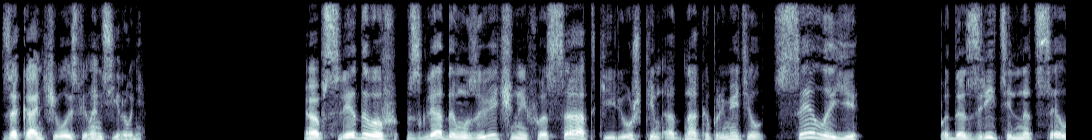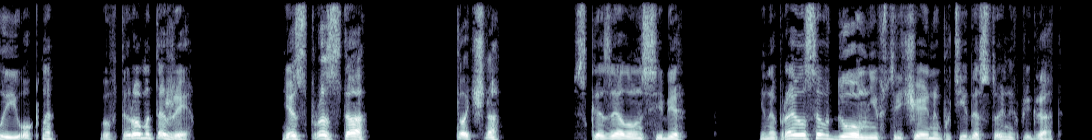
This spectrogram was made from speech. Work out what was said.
заканчивалось финансирование. Обследовав взглядом изувеченный фасад, Кирюшкин, однако, приметил целые, подозрительно целые окна во втором этаже. — Неспроста. — Точно, — сказал он себе, и направился в дом, не встречая на пути достойных преград.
